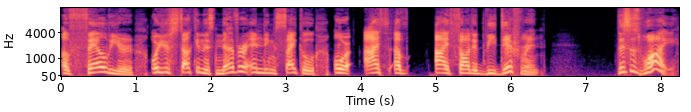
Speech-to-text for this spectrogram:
of failure or you're stuck in this never-ending cycle or I th- of I thought it'd be different. This is why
